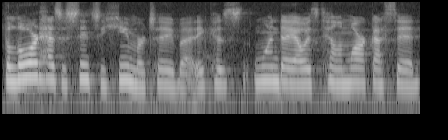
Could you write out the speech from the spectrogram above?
the Lord has a sense of humor too, buddy, because one day I was telling Mark, I said,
